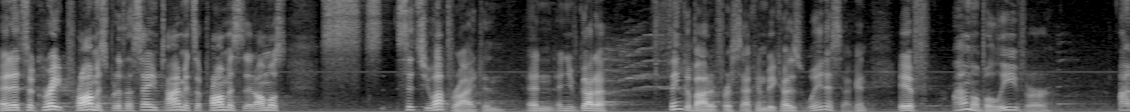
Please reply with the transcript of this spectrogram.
And it's a great promise, but at the same time, it's a promise that almost sits you upright. And, and, and you've got to think about it for a second because, wait a second, if I'm a believer, I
